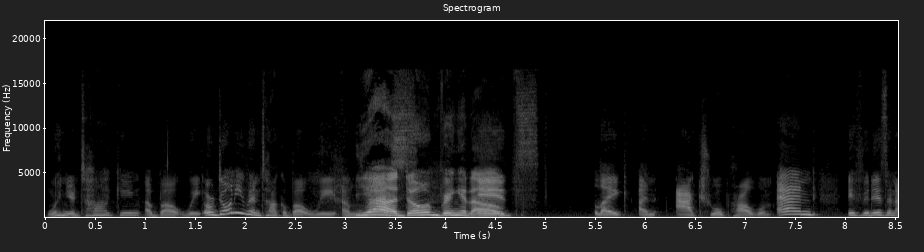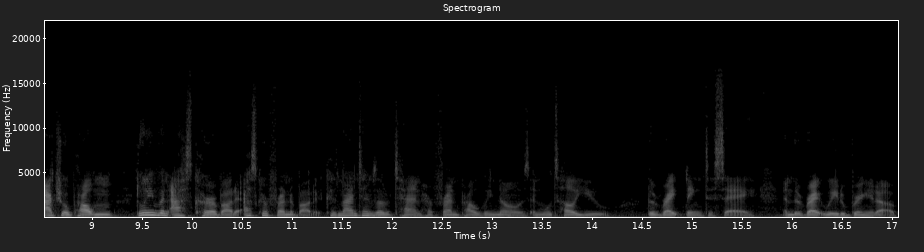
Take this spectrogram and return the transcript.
when you're talking about weight, or don't even talk about weight unless yeah, don't bring it up. it's like an actual problem. And if it is an actual problem, don't even ask her about it. Ask her friend about it. Because nine times out of ten, her friend probably knows and will tell you the right thing to say and the right way to bring it up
